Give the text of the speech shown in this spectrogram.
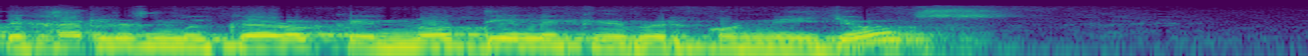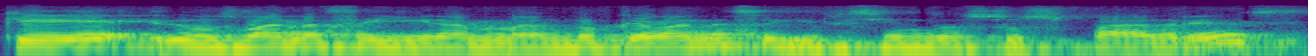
dejarles muy claro que no tiene que ver con ellos, que los van a seguir amando, que van a seguir siendo sus padres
